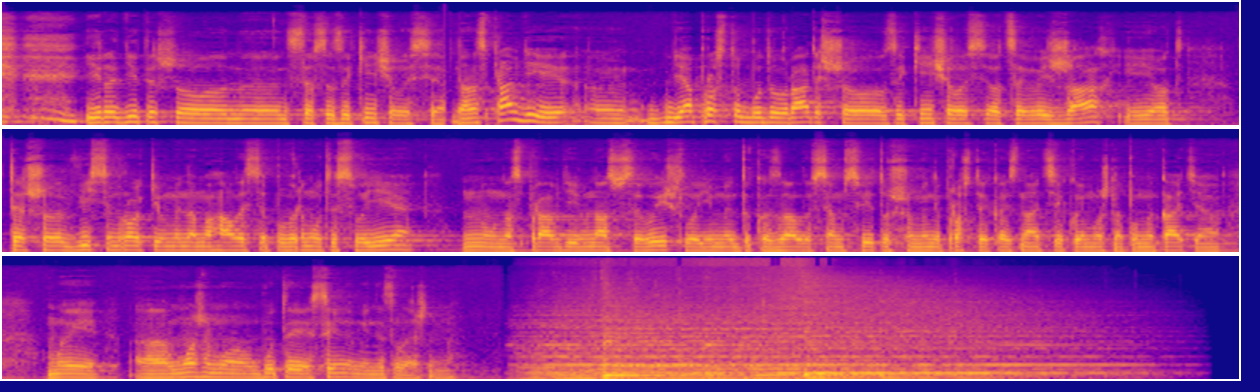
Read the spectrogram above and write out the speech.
і радіти, що е, це все закінчилося. А насправді е, я просто буду радий, що закінчилося цей весь жах. І от те, що 8 років ми намагалися повернути своє, ну насправді в нас все вийшло, і ми доказали всьому світу, що ми не просто якась нація, якою можна помикати, а ми е, можемо бути сильними і незалежними.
